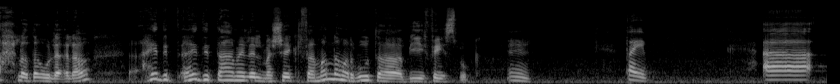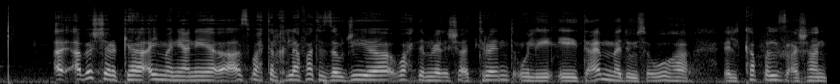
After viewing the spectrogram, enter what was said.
أحلى ضوء لها هيدي هيدي بتعمل المشاكل فمنا مربوطة بفيسبوك. امم طيب. آه أبشرك يا أيمن يعني أصبحت الخلافات الزوجية واحدة من الأشياء الترند واللي يتعمدوا يسووها ال couples عشان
